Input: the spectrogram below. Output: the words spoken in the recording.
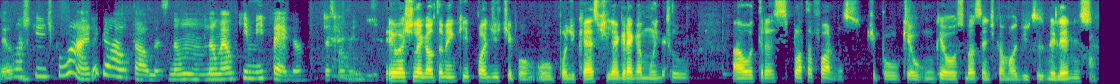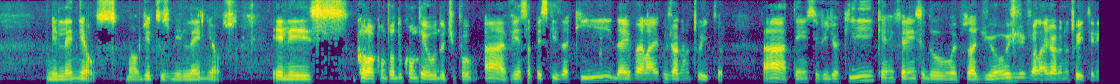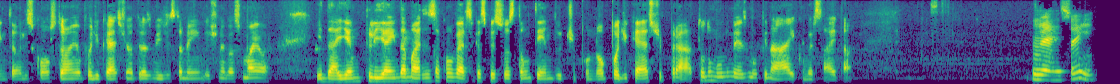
eu acho que, tipo, ah, é legal tal, mas não, não é o que me pega, pessoalmente. Eu acho legal também que pode, tipo, o podcast ele agrega muito a outras plataformas. Tipo, o que eu, um que eu ouço bastante, que é o Malditos Millennials. Millennials. Malditos Millennials. Eles colocam todo o conteúdo, tipo, ah, vi essa pesquisa aqui, daí vai lá e joga no Twitter. Ah, tem esse vídeo aqui, que é referência do episódio de hoje, vai lá e joga no Twitter. Então eles constroem o podcast em outras mídias também, deixa o negócio maior. E daí amplia ainda mais essa conversa que as pessoas estão tendo, tipo, no podcast para todo mundo mesmo opinar e conversar e tal. É, isso aí.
